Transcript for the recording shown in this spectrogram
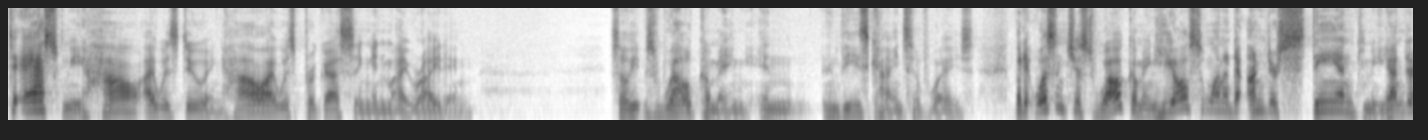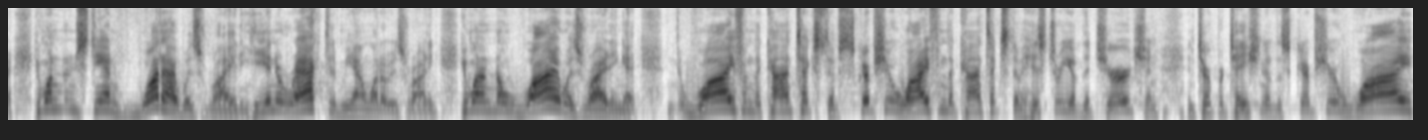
to ask me how I was doing, how I was progressing in my writing. So he was welcoming in, in these kinds of ways. But it wasn't just welcoming, he also wanted to understand me. He wanted to understand what I was writing. He interacted me on what I was writing. He wanted to know why I was writing it. Why from the context of Scripture? Why from the context of history of the church and interpretation of the Scripture? Why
